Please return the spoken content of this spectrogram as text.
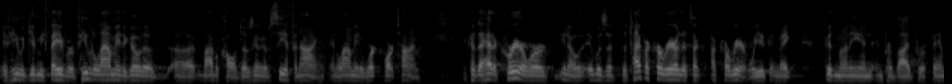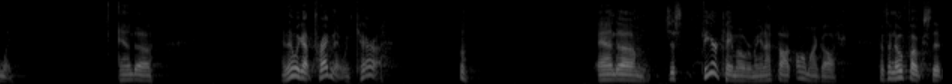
if he would give me favor, if he would allow me to go to uh, Bible college. I was going to go to CFNI and allow me to work part time because I had a career where, you know, it was a, the type of career that's a, a career where you can make good money and, and provide for a family. And, uh, and then we got pregnant with Kara. and um, just fear came over me, and I thought, oh my gosh. Because I know folks that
